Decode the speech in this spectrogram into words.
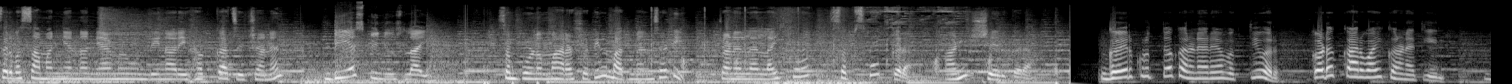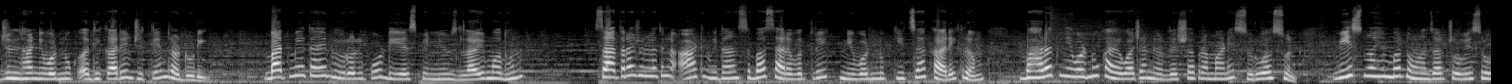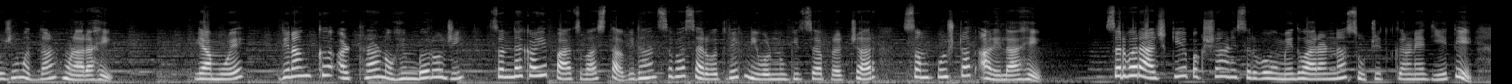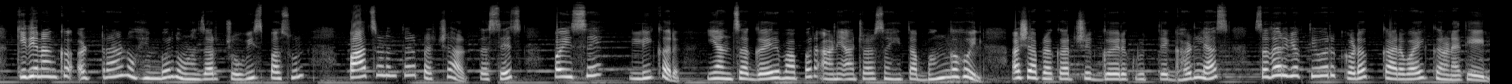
सर्वसामान्यांना न्याय मिळवून देणारे हक्काचे channel D S P news live संपूर्ण महाराष्ट्रातील बातम्यांसाठी चॅनलला लाईक करा सबस्क्राईब करा आणि शेअर करा. गैरकृत्य करणाऱ्या व्यक्तीवर कडक कारवाई करण्यात येईल. जिल्हा निवडणूक अधिकारी जितेंद्र डोडी. बातमी येत आहे bureau report D S P news live मधून. सातारा जिल्ह्यातील आठ विधानसभा सार्वत्रिक निवडणुकीचा कार्यक्रम भारत निवडणूक आयोगाच्या निर्देशाप्रमाणे सुरू असून वीस नोव्हेंबर दोन हजार चोवीस रोजी मतदान होणार आहे. यामुळे दिनांक अठरा नोव्हेंबर रोजी संध्याकाळी पाच वाजता विधानसभा सार्वत्रिक निवडणुकीचा प्रचार संपुष्टात आलेला आहे. सर्व राजकीय पक्ष आणि सर्व उमेदवारांना सूचित करण्यात येते की दिनांक अठरा नोव्हेंबर दोन हजार चोवीसपासून पाच नंतर प्रचार तसेच पैसे लिकर यांचा गैरवापर आणि आचारसंहिता भंग होईल अशा प्रकारची गैरकृत्य घडल्यास सदर व्यक्तीवर कडक कारवाई करण्यात येईल.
